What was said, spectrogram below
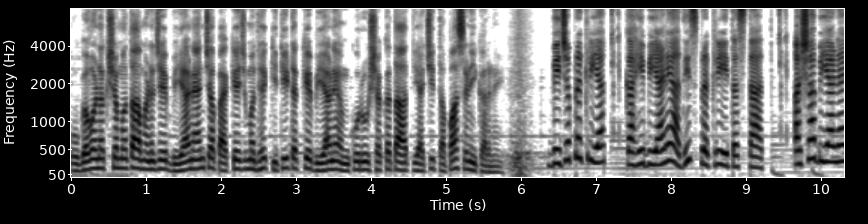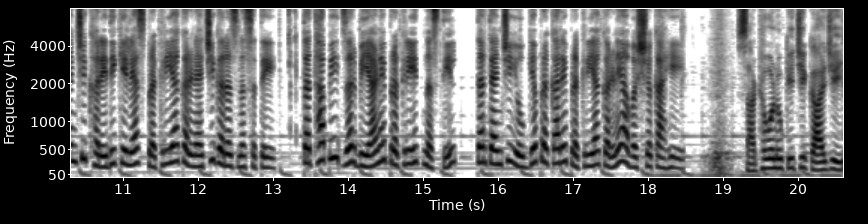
उगवण क्षमता म्हणजे बियाण्यांच्या पॅकेजमध्ये किती टक्के बियाणे अंकुरू शकतात याची तपासणी करणे. बीजप्रक्रिया काही बियाणे आधीच प्रक्रियेत असतात. अशा बियाण्यांची खरेदी केल्यास प्रक्रिया करण्याची गरज नसते. तथापि जर बियाणे प्रक्रियेत नसतील तर त्यांची योग्य प्रकारे प्रक्रिया करणे आवश्यक आहे. साठवणुकीची काळजी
